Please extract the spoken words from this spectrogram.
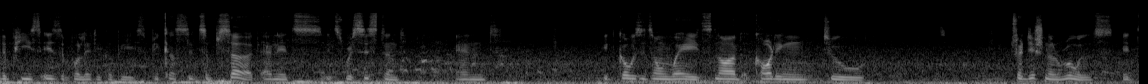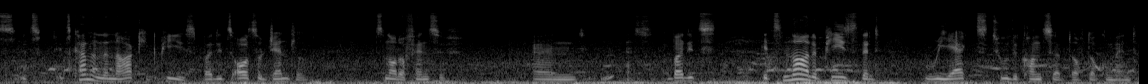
the piece is a political piece because it's absurd and it's it's resistant and it goes its own way. It's not according to traditional rules. It's it's it's kind of an anarchic piece, but it's also gentle. It's not offensive, and but it's it's not a piece that reacts to the concept of documenta.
